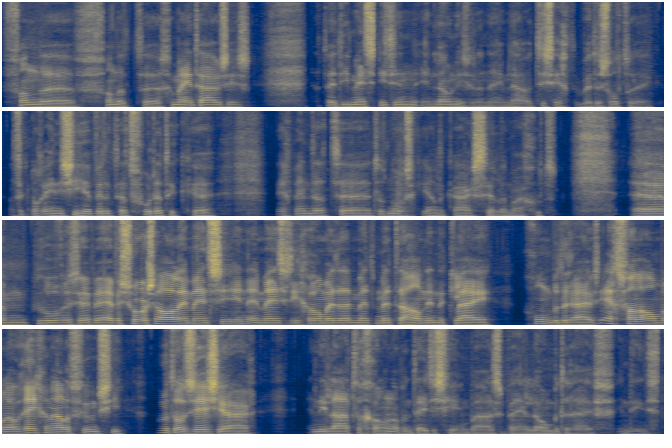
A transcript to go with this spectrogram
van, de, van het gemeentehuis is. Die mensen niet in, in zullen nemen. Nou, het is echt bij de zotte. Als ik nog energie heb, wil ik dat voordat ik uh, weg ben, dat, dat nog eens een keer aan de kaart stellen. Maar goed. Um, ik bedoel, we, we hebben source allerlei mensen in. En mensen die gewoon met, met, met de hand in de klei, grondbedrijf, echt van allemaal regionale functie, doen het al zes jaar. En die laten we gewoon op een detacheringsbasis bij een loonbedrijf in dienst.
